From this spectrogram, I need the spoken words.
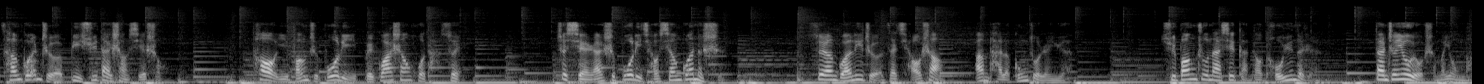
参观者必须戴上鞋手套，以防止玻璃被刮伤或打碎。这显然是玻璃桥相关的事。虽然管理者在桥上安排了工作人员去帮助那些感到头晕的人，但这又有什么用呢？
